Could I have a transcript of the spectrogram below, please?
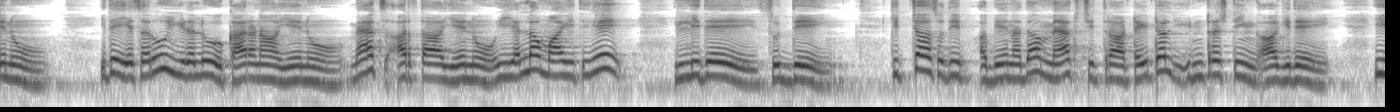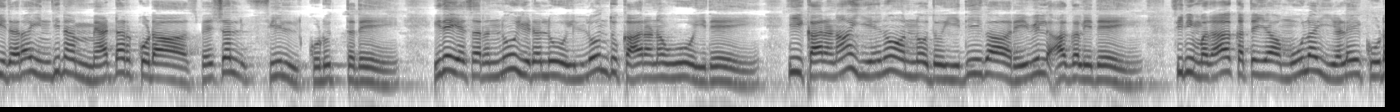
ಏನು? ಇದೇ ಹೆಸರು ಇಡಲು ಕಾರಣ ಏನು? ಮ್ಯಾಕ್ಸ್ ಅರ್ಥ ಏನು? ಈ ಎಲ್ಲ ಮಾಹಿತಿಗೆ ಇಲ್ಲಿದೆ ಸುದ್ದಿ. ಕಿಚ್ಚ ಸುದೀಪ್ ಅಭಿನಯದ ಮ್ಯಾಕ್ಸ್ ಚಿತ್ರ ಟೈಟಲ್ ಇಂಟ್ರೆಸ್ಟಿಂಗ್ ಆಗಿದೆ. ಇದರ ಇಂದಿನ ಮ್ಯಾಟರ್ ಕೂಡ ಸ್ಪೆಷಲ್ ಫೀಲ್ ಕೊಡುತ್ತದೆ. ಇದೇ ಹೆಸರನ್ನು ಇಡಲು ಇಲ್ಲೊಂದು ಕಾರಣವೂ ಇದೆ. ಈ ಕಾರಣ ಏನೋ ಅನ್ನೋದು ಇದೀಗ ರಿವೀಲ್ ಆಗಲಿದೆ. ಸಿನಿಮಾದ ಕಥೆಯ ಮೂಲ ಎಳೆ ಕೂಡ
